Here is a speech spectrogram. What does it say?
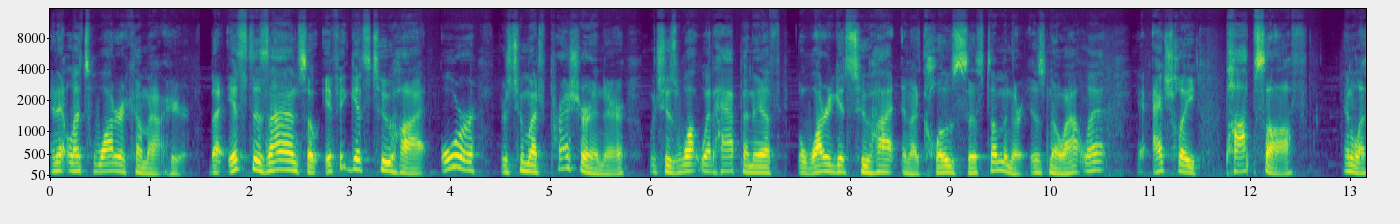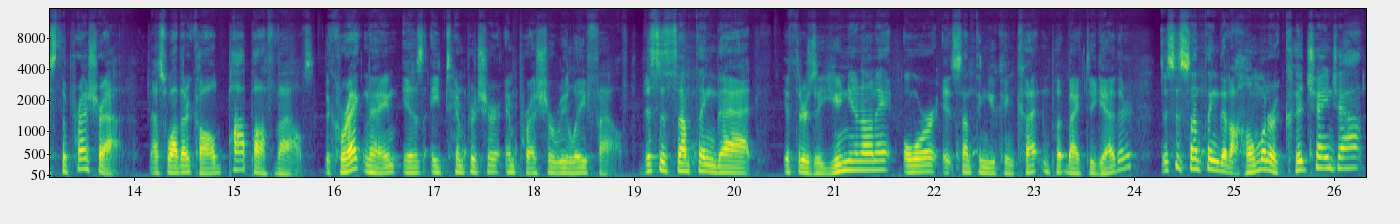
and it lets water come out here. But it's designed so if it gets too hot or there's too much pressure in there, which is what would happen if the water gets too hot in a closed system and there is no outlet, it actually pops off and lets the pressure out. That's why they're called pop off valves. The correct name is a temperature and pressure relief valve. This is something that if there's a union on it or it's something you can cut and put back together, this is something that a homeowner could change out.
